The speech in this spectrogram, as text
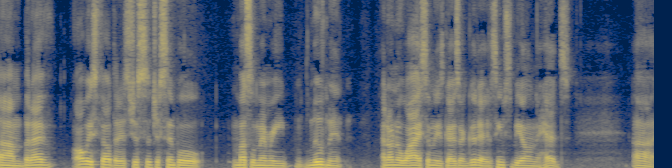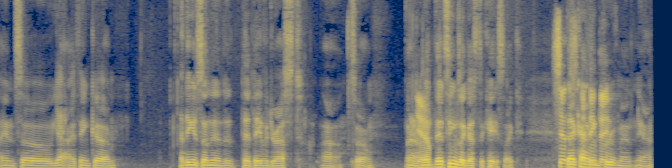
Um, but I've always felt that it's just such a simple muscle memory movement. I don't know why some of these guys aren't good at it. It seems to be all in their heads. Uh, and so, yeah, I think um, I think it's something that, that they've addressed. Uh, so, know, yeah. that, that, seems like that's the case. Like that kind of improvement. They, yeah,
